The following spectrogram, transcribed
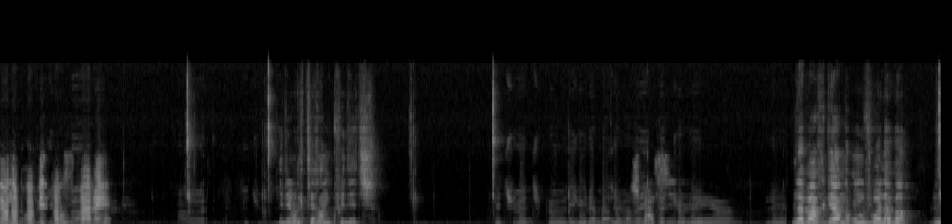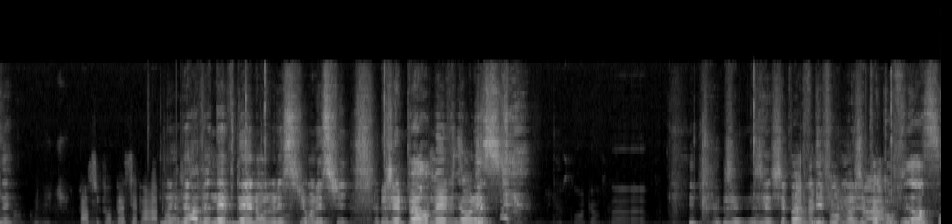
on en profite pour se barrer. Ah. Il est où le terrain de Quidditch? Si tu veux, tu peux. Il est là-bas. Je pense que les- euh, les- Là-bas, regarde, on le voit là-bas. Venez. Je pense qu'il faut passer par la Venez, porte. venez, venez, venez, non, on les suit, on les suit. J'ai peur, mais venez, on les suit. Je sais pas, vous les filles, moi j'ai pas confiance.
